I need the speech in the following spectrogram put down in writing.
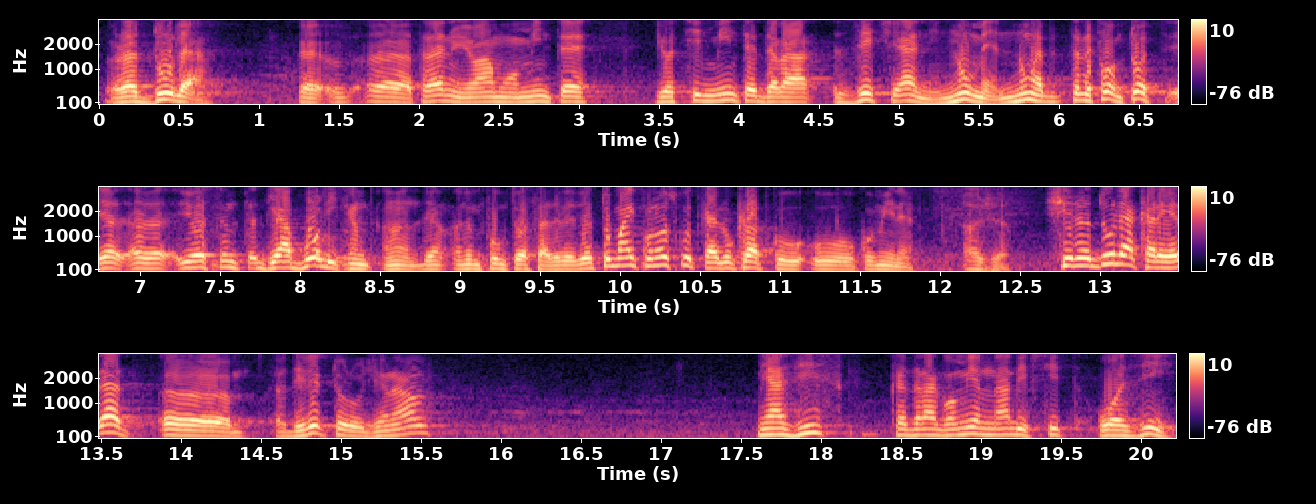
Rădulea. Că, uh, Traianu, eu am o minte, eu țin minte de la 10 ani, nume, nume de telefon, tot. Uh, uh, Eu sunt diabolic în, în, de- în punctul ăsta de vedere. Tu m-ai cunoscut că ai lucrat cu, cu, cu mine. Așa. Și Rădulea, care era uh, directorul general, mi-a zis că Dragomir n-a lipsit o zi.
